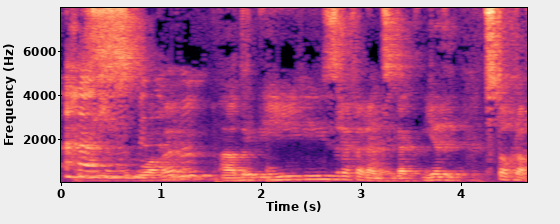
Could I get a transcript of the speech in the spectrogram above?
Aha, że z głowy, mhm. a drugi z referencji, tak jed- 100%.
